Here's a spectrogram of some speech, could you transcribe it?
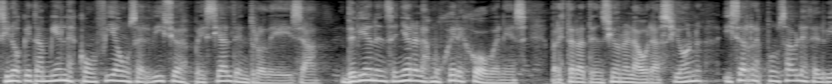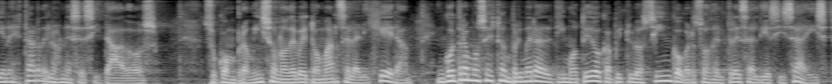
sino que también les confía un servicio especial dentro de ella. Debían enseñar a las mujeres jóvenes, prestar atención a la oración y ser responsables del bienestar de los necesitados. Su compromiso no debe tomarse a la ligera. Encontramos esto en 1 de Timoteo capítulo 5 versos del 13 al 16,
